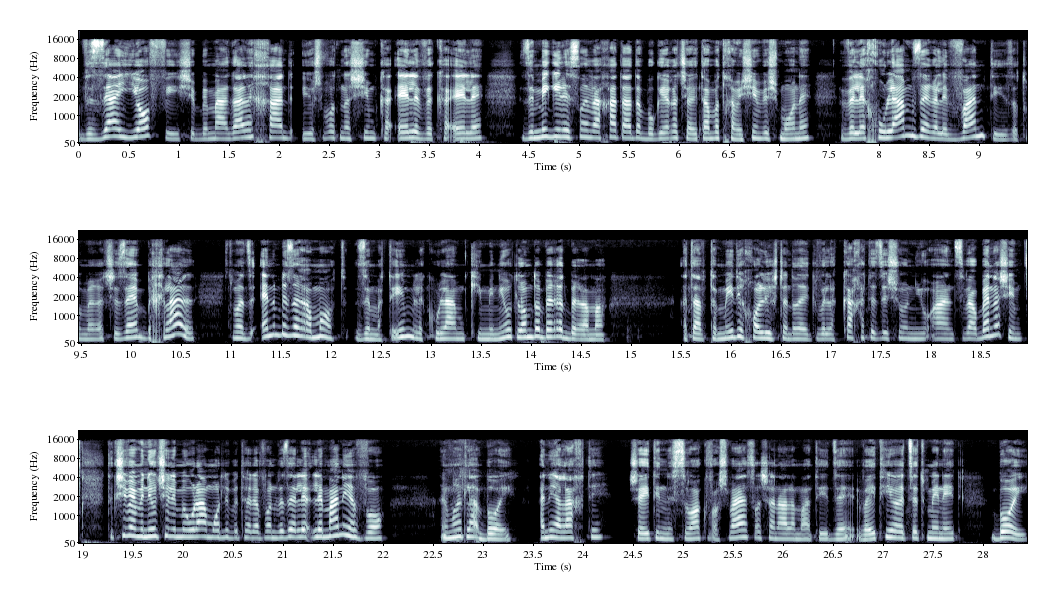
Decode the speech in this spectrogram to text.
וזה היופי שבמעגל אחד יושבות נשים כאלה וכאלה, זה מגיל 21 עד הבוגרת שהייתה בת 58, ולכולם זה רלוונטי, זאת אומרת שזה בכלל, זאת אומרת אין בזה רמות, זה מתאים לכולם, כי מיניות לא מדברת ברמה. אתה תמיד יכול להשתדרג ולקחת איזשהו ניואנס, והרבה נשים, תקשיבי המיניות שלי מעולה אמרות לי בטלפון וזה, למה אני אבוא? אני אומרת לה בואי, אני הלכתי, שהייתי נשואה כבר 17 שנה למדתי את זה, והייתי יועצת מינית, בואי,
